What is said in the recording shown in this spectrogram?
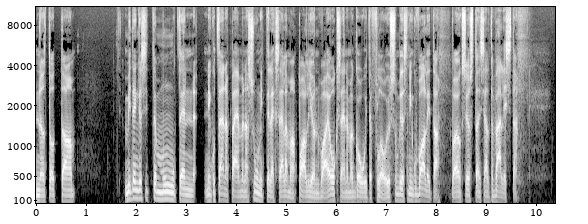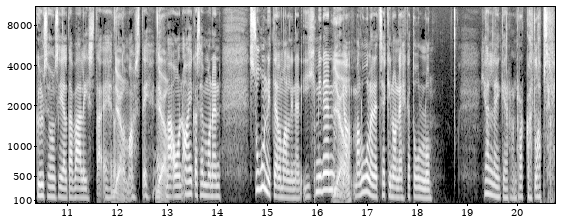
No tota, mitenkä sitten muuten niin kuin tänä päivänä, suunnitteleeko elämää paljon vai onko sä enemmän go with the flow, jos sun pitäisi niin kuin valita vai onko se jostain sieltä välistä? Kyllä se on sieltä välistä ehdottomasti. Et Joo. Mä oon aika semmoinen suunnitelmallinen ihminen Joo. ja mä luulen, että sekin on ehkä tullut jälleen kerran rakkaat lapseni,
